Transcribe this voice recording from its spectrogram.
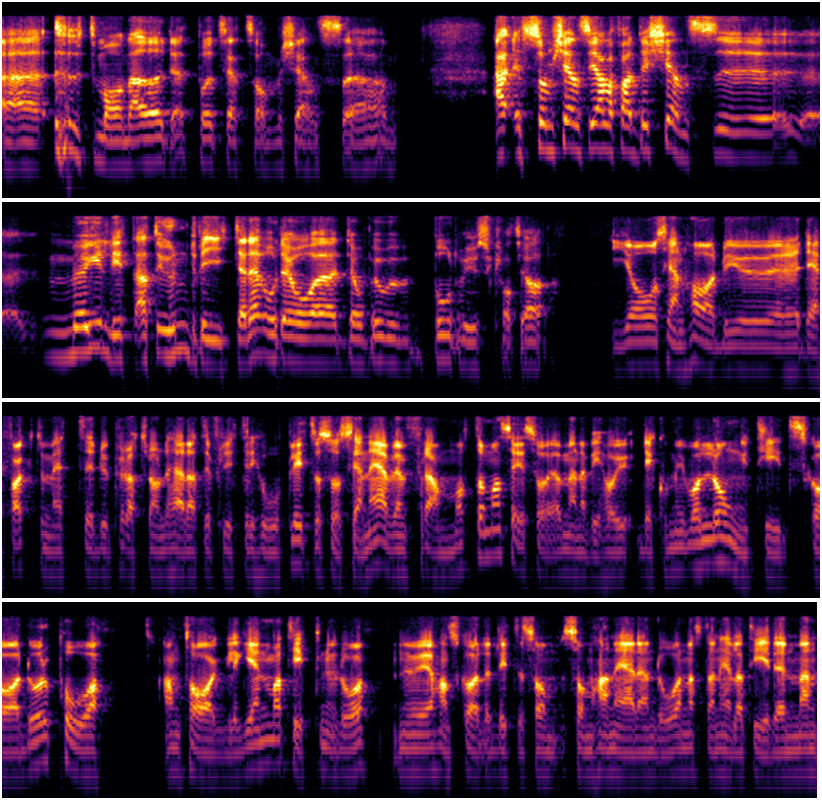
uh, utmana ödet på ett sätt som känns uh, Ah, som känns i alla fall, det känns uh, möjligt att undvika det och då, eh, då borde vi ju såklart göra det. Ja, och sen har du ju eh, det faktumet du pratar om det här att det flyter ihop lite och så. Sen även framåt om man säger så. Jag menar, vi har ju, det kommer ju vara långtidsskador på antagligen Matip nu då. Nu är han skadad lite som, som han är ändå nästan hela tiden. Men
